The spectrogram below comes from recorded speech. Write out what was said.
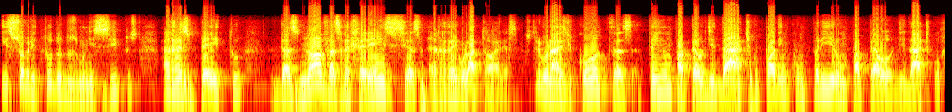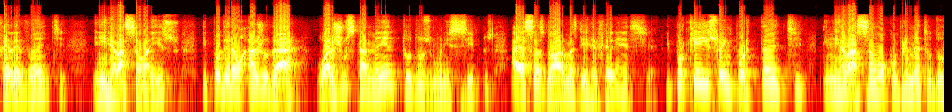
e, sobretudo, dos municípios a respeito das novas referências regulatórias. Os tribunais de contas têm um papel didático, podem cumprir um papel didático relevante em relação a isso e poderão ajudar o ajustamento dos municípios a essas normas de referência. E por que isso é importante em relação ao cumprimento do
